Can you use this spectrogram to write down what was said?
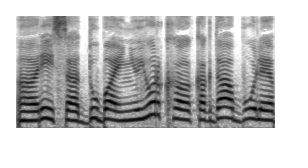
э, рейса Дубай-Нью-Йорк, когда более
